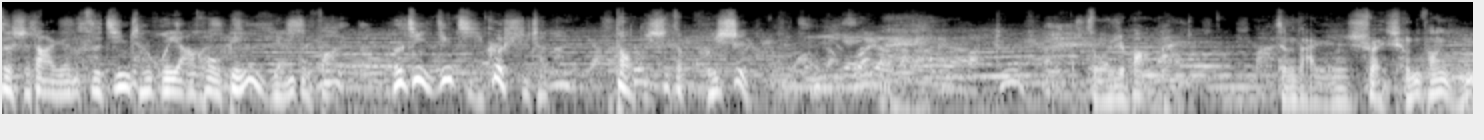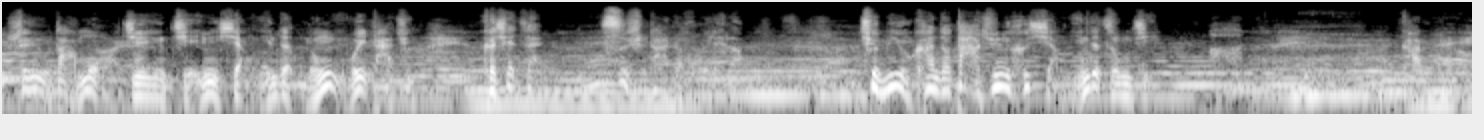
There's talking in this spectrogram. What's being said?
刺史大人自京城回衙后便一言不发，而今已经几个时辰了，到底是怎么回事？昨日傍晚，曾大人率城防营深入大漠接应解运饷银的龙武卫大军，可现在刺史大人回来了，却没有看到大军和饷银的踪迹。看来，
